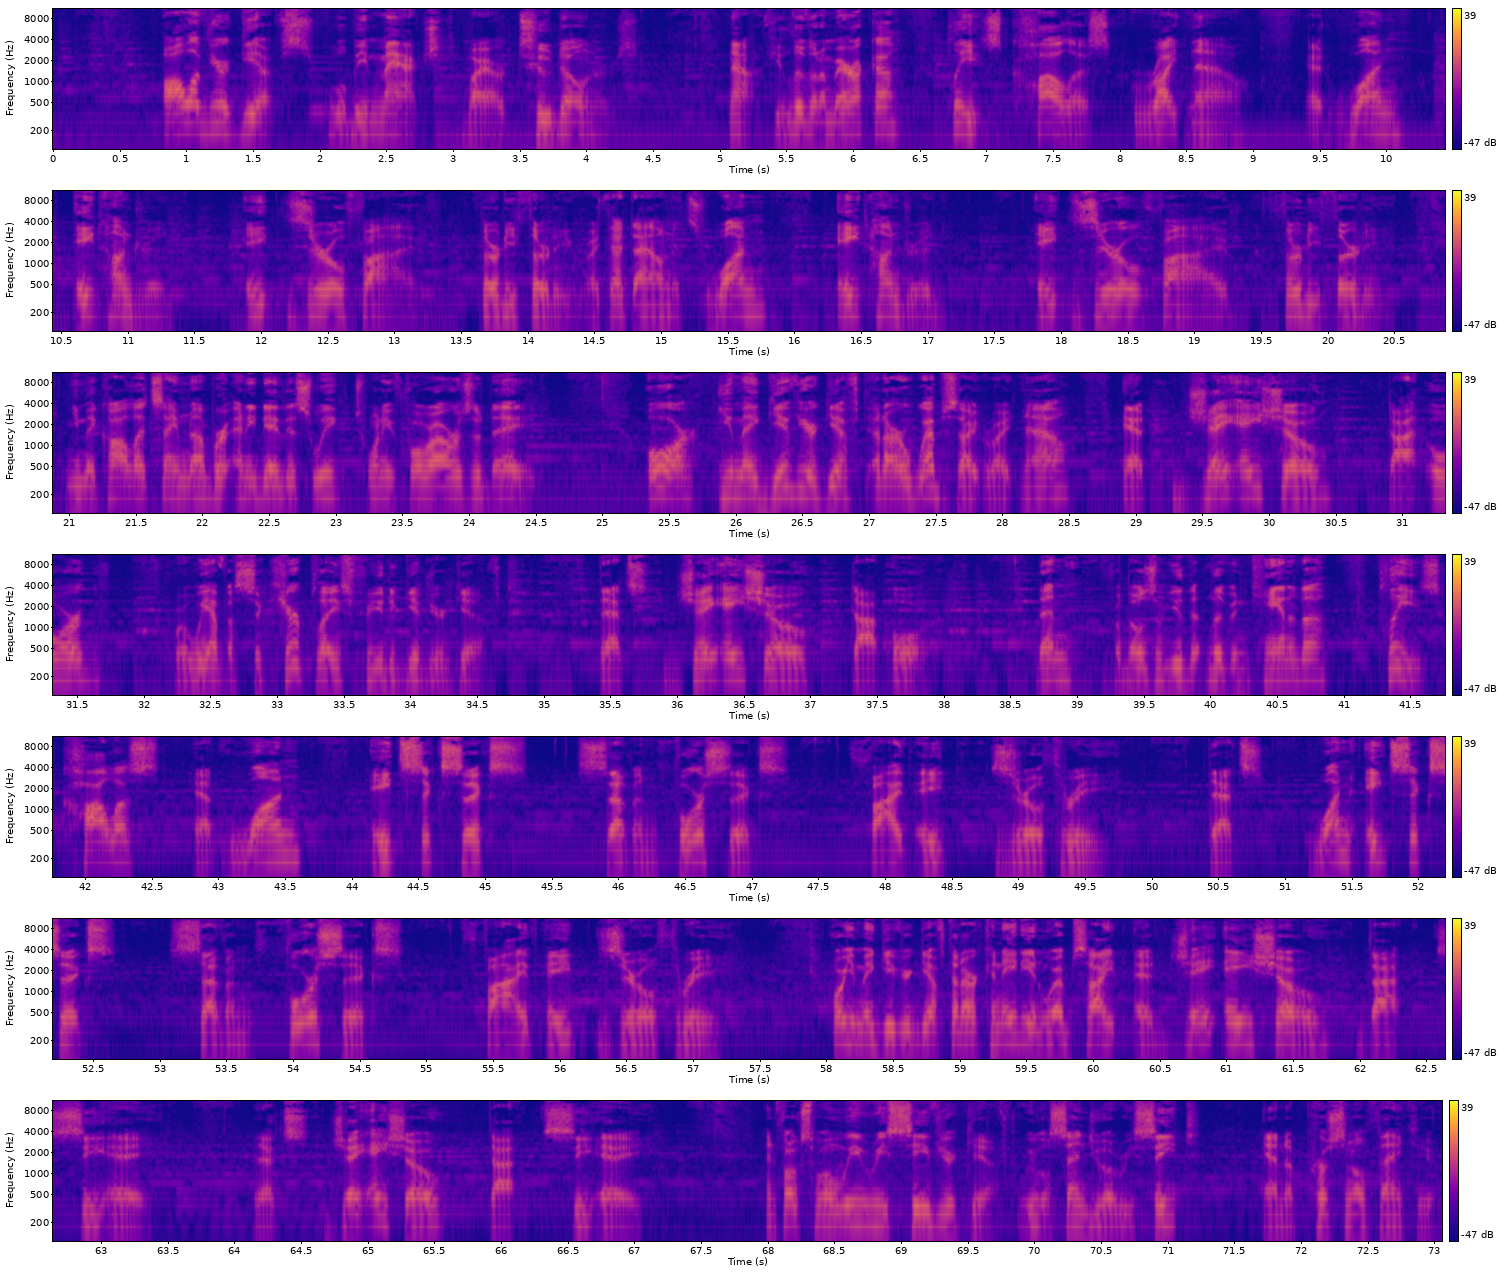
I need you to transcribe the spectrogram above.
all of your gifts will be matched by our two donors. Now, if you live in America, please call us right now at 1 800 805 3030. Write that down. It's 1 800 805 3030. And you may call that same number any day this week, 24 hours a day. Or you may give your gift at our website right now at jashow.org, where we have a secure place for you to give your gift. That's jashow.org. Then for those of you that live in Canada, please call us at 1 866 746 5803. That's 1 866 746 5803. Or you may give your gift at our Canadian website at jashow.ca. That's jashow.ca. And folks, when we receive your gift, we will send you a receipt and a personal thank you.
